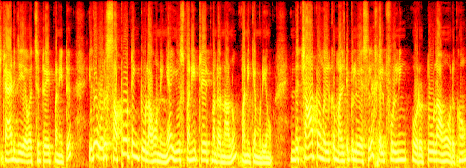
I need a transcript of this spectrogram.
ஸ்ட்ராட்டஜியை வச்சு ட்ரேட் பண்ணிவிட்டு இதை ஒரு சப்போர்ட்டிங் டூலாகவும் நீங்கள் யூஸ் பண்ணி ட்ரேட் பண்ணுறனாலும் பண்ணிக்க முடியும். இந்த சார்ட் உங்களுக்கு மல்டிபிள் வேஸில் ஹெல்ப்ஃபுல்லிங் ஒரு டூலாகவும் இருக்கும்.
